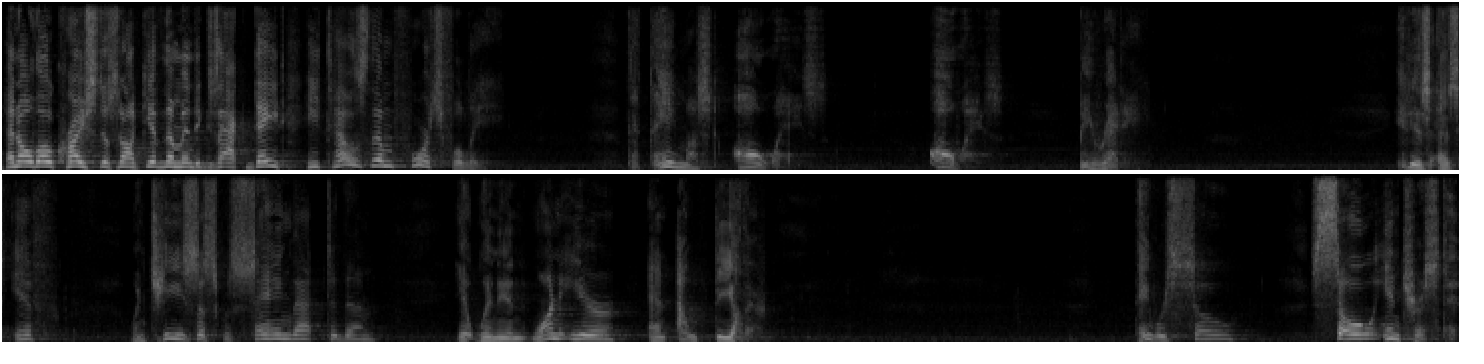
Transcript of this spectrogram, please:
And although Christ does not give them an exact date, he tells them forcefully that they must always, always be ready. It is as if when Jesus was saying that to them, it went in one ear and out the other. They were so, so interested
